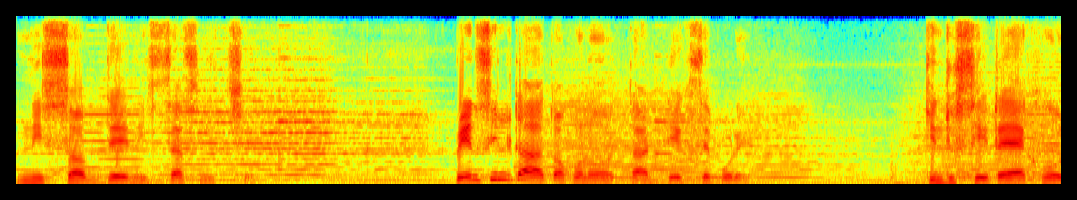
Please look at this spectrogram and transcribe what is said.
নিঃশব্দে নিঃশ্বাস নিচ্ছে। পেন্সিলটা তখনও তার ডেস্কে পড়ে। কিন্তু সেটা এখন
